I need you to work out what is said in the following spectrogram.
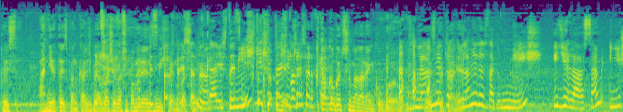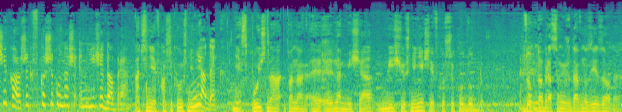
To jest... A nie, to jest pan Kalisz, bo ja właśnie, właśnie pomyliłem z misiem. Właśnie. Kalisz, to jest Miś, miś, to jest Kto Kalisz. kogo trzyma na ręku? Bo to Dla jest mnie, to, pytanie. dla mnie to jest tak, miś idzie lasem i niesie koszyk, w koszyku niesie dobra. Znaczy nie, w koszyku już nie... nie Miodek. Nie, spójrz na pana, e, e, na misia. Miś już nie niesie w koszyku dóbr. Do, dobra są już dawno zjedzone.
